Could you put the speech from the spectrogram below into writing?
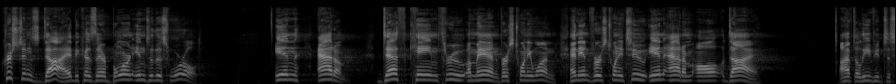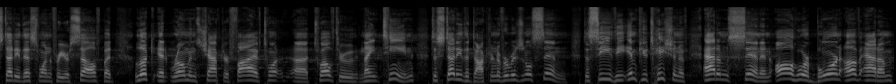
Christians die because they're born into this world. In Adam, death came through a man, verse 21. And in verse 22, in Adam all die. I'll have to leave you to study this one for yourself, but look at Romans chapter 5, tw- uh, 12 through 19 to study the doctrine of original sin, to see the imputation of Adam's sin, and all who are born of Adam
